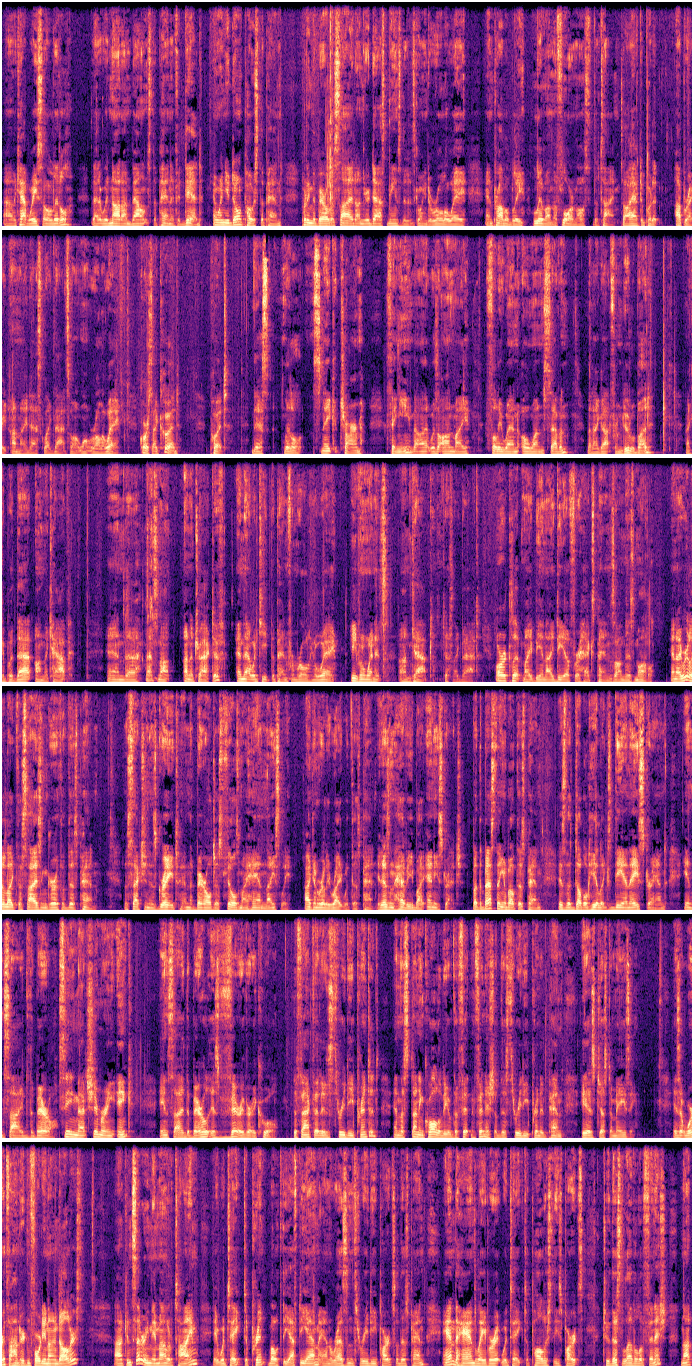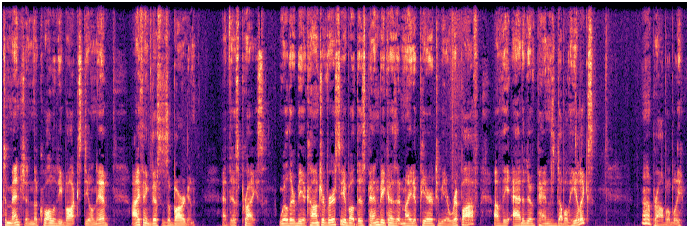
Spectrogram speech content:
Uh, the cap weighs so little that it would not unbalance the pen if it did. And when you don't post the pen, putting the barrel aside on your desk means that it's going to roll away and probably live on the floor most of the time. So I have to put it upright on my desk like that so it won't roll away. Of course, I could put this little snake charm thingy that was on my Fuliwen 017 that I got from Doodlebud. I could put that on the cap, and uh, that's not unattractive and that would keep the pen from rolling away even when it's uncapped just like that. Or a clip might be an idea for hex pens on this model. And I really like the size and girth of this pen. The section is great and the barrel just fills my hand nicely. I can really write with this pen. It isn't heavy by any stretch. But the best thing about this pen is the double helix DNA strand inside the barrel. Seeing that shimmering ink inside the barrel is very very cool the fact that it is 3D printed and the stunning quality of the fit and finish of this 3D printed pen is just amazing. Is it worth $149? Uh, considering the amount of time it would take to print both the FDM and resin 3D parts of this pen and the hand labor it would take to polish these parts to this level of finish, not to mention the quality Bock steel nib, I think this is a bargain at this price. Will there be a controversy about this pen because it might appear to be a ripoff of the Additive Pens Double Helix? Uh, probably.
